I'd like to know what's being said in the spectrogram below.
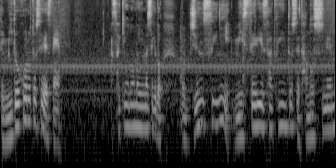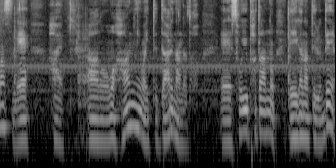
で見どころとしてですね先ほども言いましたけどもう純粋にミステリー作品として楽しめますね。はい。あのもう犯人は一体誰なんだと、えー、そういうパターンの映画になってるんで、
